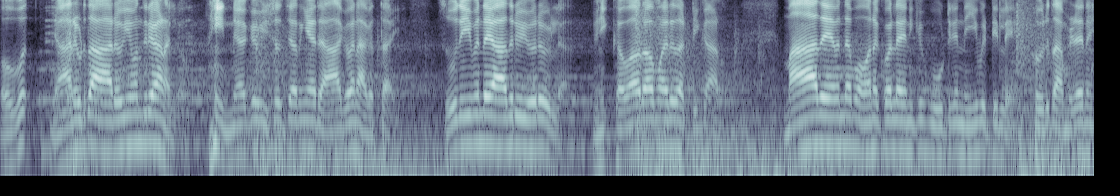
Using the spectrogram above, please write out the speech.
ഒവ് ഞാനിവിടുത്തെ ആരോഗ്യമന്ത്രിയാണല്ലോ. നിന്നെയൊക്കെ വിശ്വസിച്ചിറങ്ങിയ രാഘവൻ അകത്തായി. സുദീപിന്റെ യാതൊരു വിവരവുമില്ല മിക്കവാറും അവന്മാര് തട്ടിക്കാണും. മാദേവന്റെ മോനെ കൊല്ല എനിക്ക് കൂട്ടിന് നീ വിട്ടില്ലേ? ഒരു തമിഴനെ.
